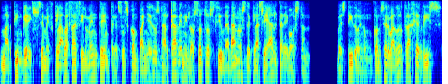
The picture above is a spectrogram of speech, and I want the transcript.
Martin Gates se mezclaba fácilmente entre sus compañeros Narcaven y los otros ciudadanos de clase alta de Boston. Vestido en un conservador traje gris,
